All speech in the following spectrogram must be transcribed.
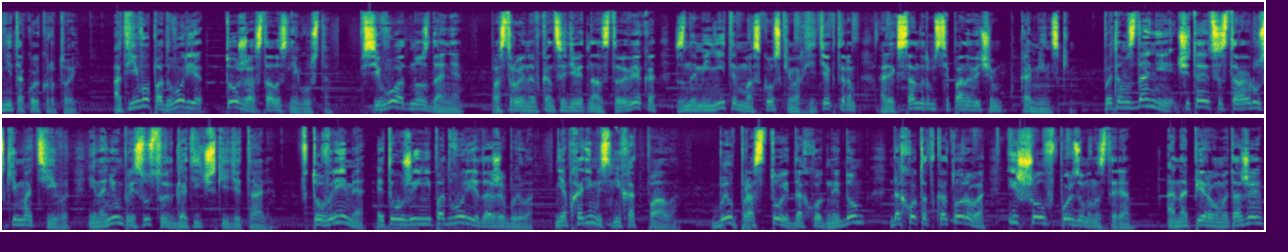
не такой крутой. От его подворья тоже осталось не густо. Всего одно здание, построенное в конце XIX века знаменитым московским архитектором Александром Степановичем Каминским. В этом здании читаются старорусские мотивы, и на нем присутствуют готические детали – в то время это уже и не подворье даже было. Необходимость в них отпала. Был простой доходный дом, доход от которого и шел в пользу монастыря. А на первом этаже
